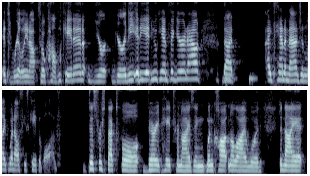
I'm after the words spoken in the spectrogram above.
it's really not so complicated. You're you're the idiot who can't figure it out. That I can't imagine like what else he's capable of. Disrespectful, very patronizing. When caught in a lie, would deny it,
